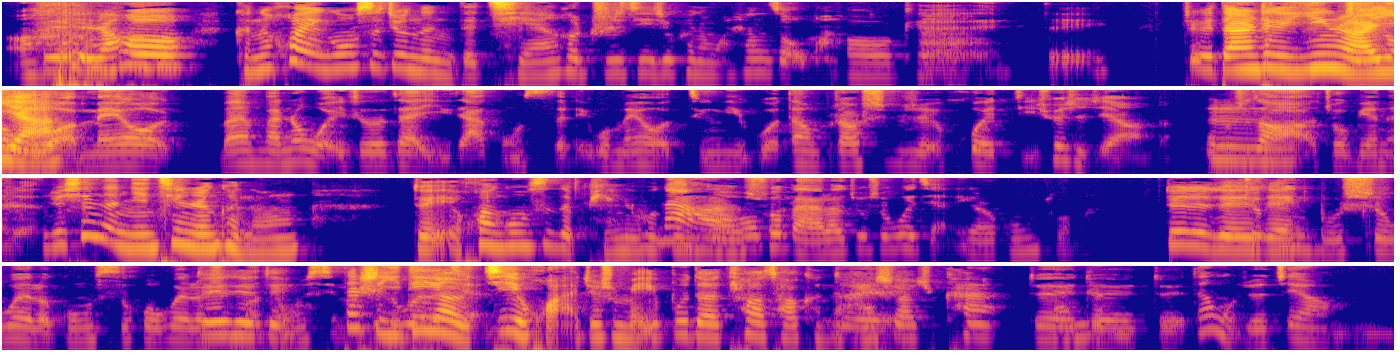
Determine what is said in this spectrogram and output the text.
啊对，然后可能换一个公司，就能你的钱和职级就可能往上走嘛。，OK，对，这个当然这个因人而异啊。我没有，反反正我一直都在一家公司里，我没有经历过，但我不知道是不是会，的确是这样的，我不知道啊，周边的人我。觉得现在年轻人可能对换公司的频率会更高那。说白了就是为简历而工作嘛，对对对就对并不是为了公司或为了对对对什么东西嘛，但是一定要有计划，就是每一步的跳槽可能还是要去看对对对，但我觉得这样，嗯，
